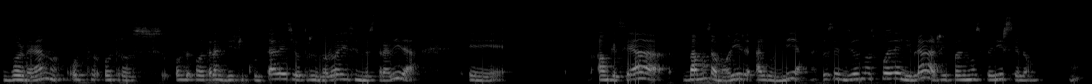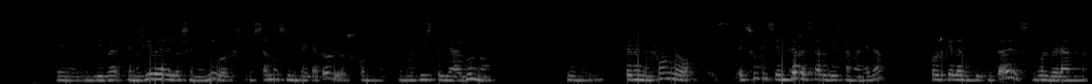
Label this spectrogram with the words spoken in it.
volverán otros, otras dificultades y otros dolores en nuestra vida. Eh, aunque sea, vamos a morir algún día. Entonces Dios nos puede librar y podemos pedírselo. Eh, que nos libre de los enemigos, los salmos imprecatorios, como hemos visto ya alguno. Em, pero en el fondo es, es, suficiente rezar de esta manera porque las dificultades volverán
